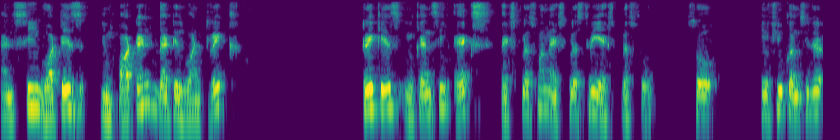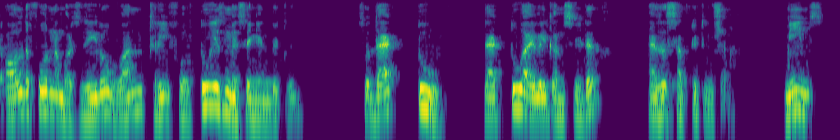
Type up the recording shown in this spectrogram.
And see what is important, that is one trick. Trick is, you can see x, x plus 1, x plus 3, x plus 4. So, if you consider all the four numbers 0, 1, 3, 4, 2 is missing in between so that 2, that 2 I will consider as a substitution. Means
